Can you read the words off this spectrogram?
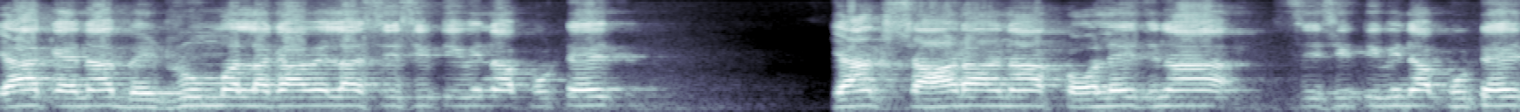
ક્યાંક એના બેડરૂમમાં લગાવેલા સીસીટીવીના ફૂટેજ ક્યાંક શાળાના, કોલેજના સીસીટીવીના ફૂટેજ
